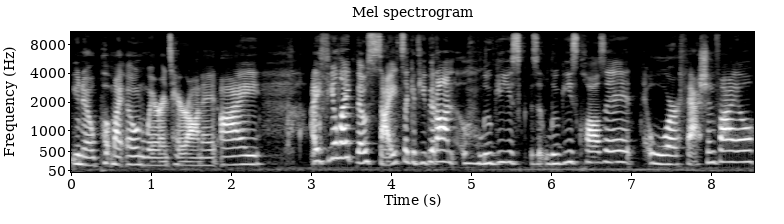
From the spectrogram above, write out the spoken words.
you know put my own wear and tear on it. I I feel like those sites, like if you get on Yoogi's, is it Yoogi's Closet or Fashionphile,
